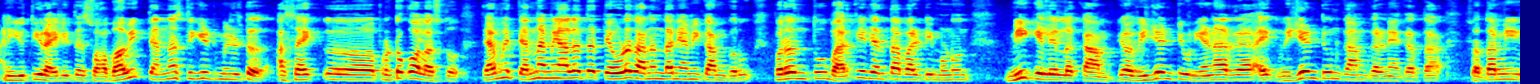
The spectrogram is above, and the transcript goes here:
आणि युती राहिली तर स्वाभाविक त्यांनाच तिकीट मिळतं असा एक प्रोटोकॉल असतो. त्यामुळे त्यांना मिळालं तर तेवढंच आनंदाने आम्ही काम करू. परंतु भारतीय जनता पार्टी म्हणून मी केलेलं काम किंवा व्हिजन ट्यून येणाऱ्या एक व्हिजन ट्यून काम करण्याकरता स्वतः मी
